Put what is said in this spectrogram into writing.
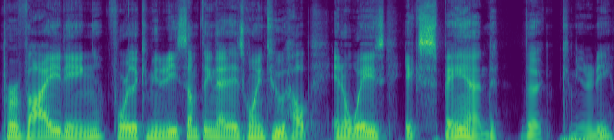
providing for the community something that is going to help in a ways expand the community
